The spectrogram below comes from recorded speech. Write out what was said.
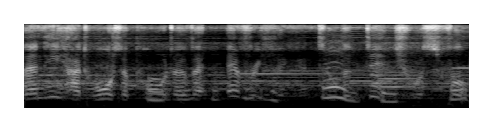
Then he had water poured over everything until the ditch was full.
